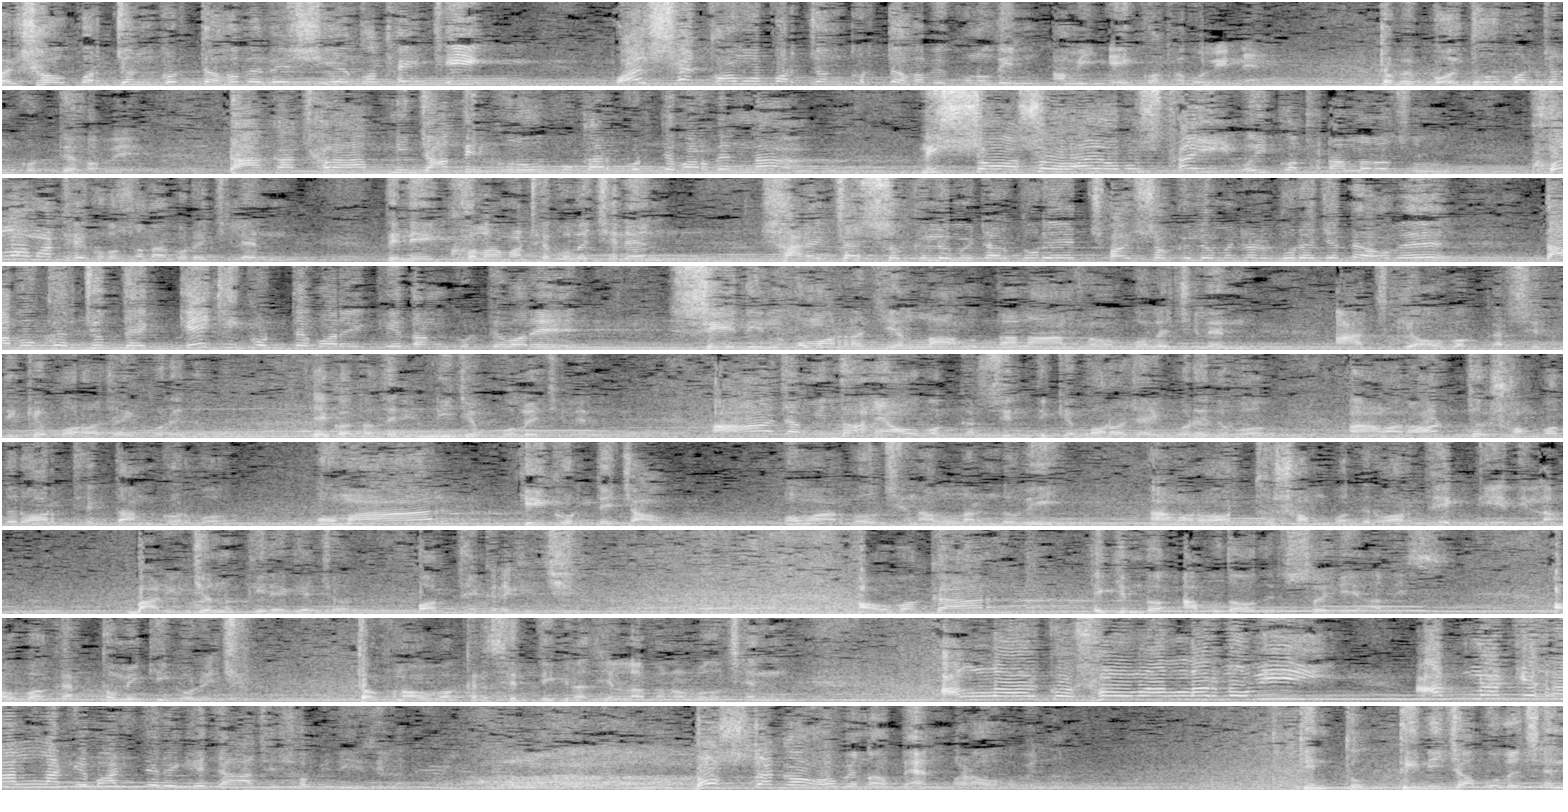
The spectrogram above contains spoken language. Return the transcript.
পয়সা উপার্জন করতে হবে বেশি, এ কথাই ঠিক। পয়সা কম উপার্জন করতে হবে, কোনোদিন আমি এই কথা বলি না। তবে বৈধ উপার্জন করতে হবে। টাকা ছাড়া আপনি জাতির কোনো উপকার করতে পারবেন না। নিঃস্ব অসহায় অবস্থায় ওই কথাটা আল্লাহ রসুল খোলা মাঠে ঘোষণা করেছিলেন। তিনি খোলা মাঠে বলেছিলেন, সাড়ে চারশো কিলোমিটার দূরে, ছয়শো কিলোমিটার দূরে যেতে হবে। তাবুকের যুদ্ধে কে কি করতে পারে, কে দান করতে পারে? সেদিন ওমর রাজি আল্লাহ বলেছিলেন আজকে অবাক্কার সিদ্দিকে পরাজয় করে দেব। এ কথা তিনি নিজে বলেছিলেন। আজ আমি দানে অবাক্কার সিদ্দিকে পরাজয় করে দেব। আমার অর্থ সম্পদের অর্ধেক দান করব। ওমার, কি করতে চাও? ওমার বলছেন, আল্লাহর নবী, আমার অর্থ সম্পদের অর্ধেক দিয়ে দিলাম। বাড়ির জন্য কি রেখেছ? অর্ধেক রেখেছি। আউবাকার এ কিন্তু আবু দাউদের সহি হাদিস। আউবাকার তুমি কি করেছ? তখন আউবাকার সিদ্দিক রাজিয়াল্লাহ বলছেন আল্লাহর কসম, আল্লাহর নবী। আপনাকে আর আল্লাহকে বাড়িতে রেখে যা আছে সবই দিয়ে দিলাম। দশ টাকাও হবে না, ভ্যান ভাড়াও হবে না। কিন্তু তিনি যা বলেছেন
